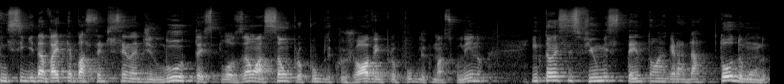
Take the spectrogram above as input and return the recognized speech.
Em seguida vai ter bastante cena de luta, explosão, ação para o público jovem, para o público masculino. Então esses filmes tentam agradar todo mundo.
